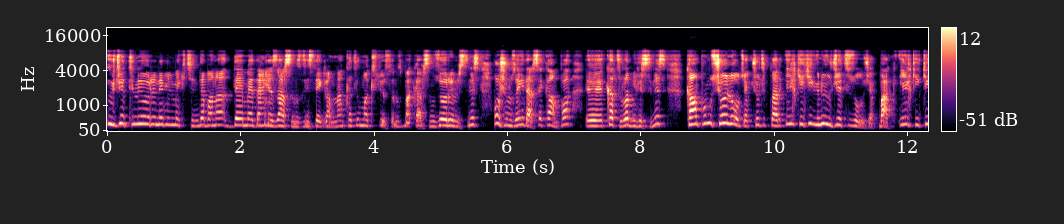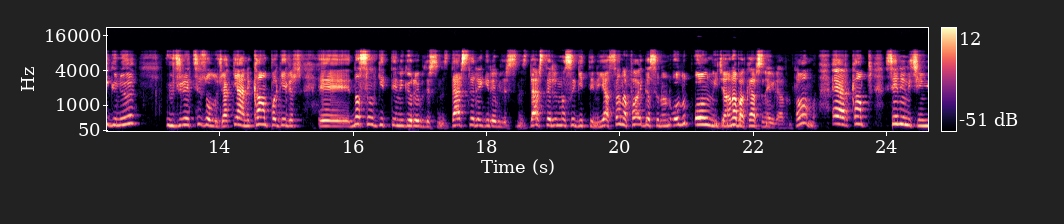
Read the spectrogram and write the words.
Ücretini öğrenebilmek için de bana DM'den yazarsınız. Instagram'dan katılmak istiyorsanız bakarsınız, öğrenirsiniz. Hoşunuza giderse kampa e, katılabilirsiniz. Kampımız şöyle olacak çocuklar. İlk iki günü ücretsiz olacak. Bak ilk iki günü ücretsiz olacak. Yani kampa gelir e, nasıl gittiğini görebilirsiniz. Derslere girebilirsiniz. Derslerin nasıl gittiğini ya sana faydasının olup olmayacağına bakarsın evladım tamam mı? Eğer kamp senin için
